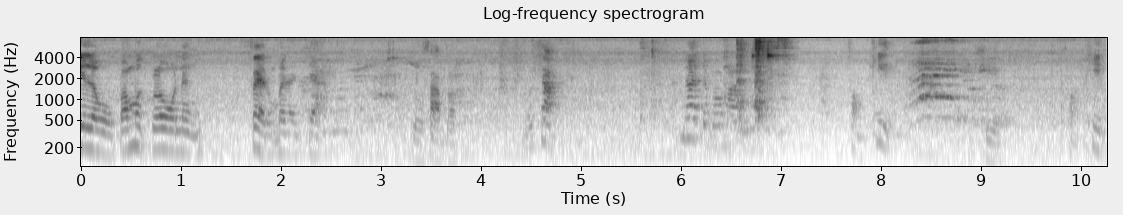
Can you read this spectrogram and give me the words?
กิโลปลาหมึกโลหนึ่งใส่ลงไปเลยจ้ะหมูสับเหรอหมูสับน่าจะประมาณสองขีดขีดสองขีด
